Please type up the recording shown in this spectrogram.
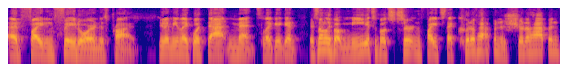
at fighting Fedor in his prime. You know what I mean? Like what that meant. Like again, it's not only about me; it's about certain fights that could have happened or should have happened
